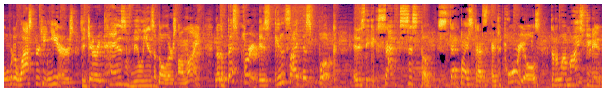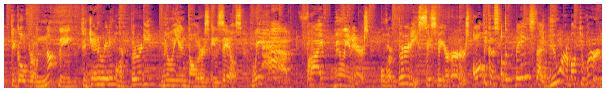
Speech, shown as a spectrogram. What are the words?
over the last 13 years to generate tens of millions of dollars online. Now, the best part is inside this book, it is the exact system, step by steps, and tutorials that allow my student to go from nothing to generating over $30 million in sales. We have five millionaires, over 30 six figure earners, all because of the things that you are about to learn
